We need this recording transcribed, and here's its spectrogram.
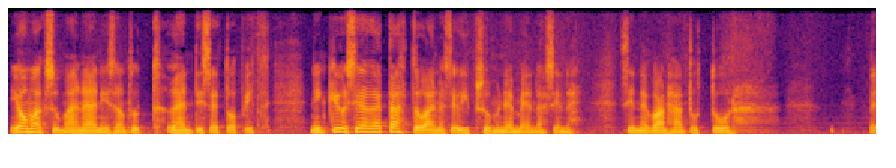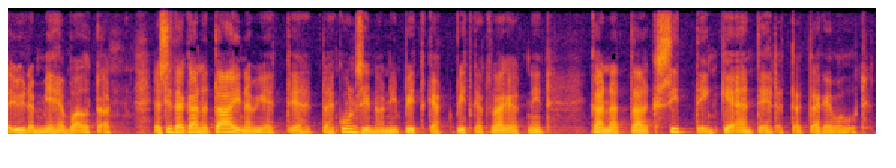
niin omaksumaan nämä niin sanotut läntiset opit. Niin kyllä siellä tahtoo aina se lipsuminen mennä sinne, sinne vanhaan tuttuun yhden miehen valtaan. Ja sitä kannattaa aina miettiä, että kun siinä on niin pitkät, pitkät varjot, niin kannattaa sittenkään tehdä tätä revoluutiota.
